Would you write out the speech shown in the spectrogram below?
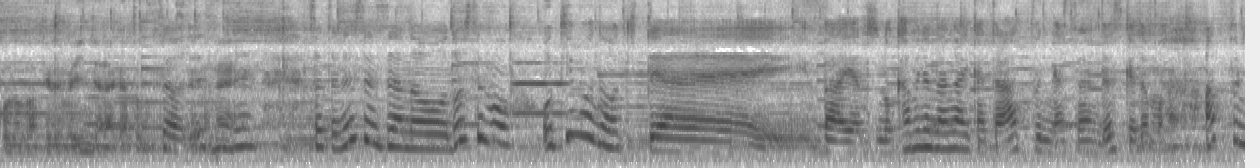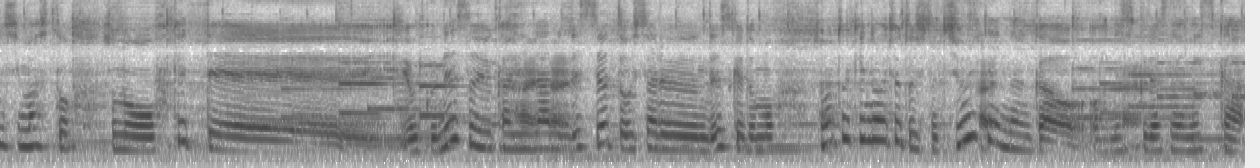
心がければいいんじゃないかと思いますけどね。さてね先生あのどうしてもお着物を着て場合はその髪の長い方アップになさるんですけども、はい。アップにしますとその老けてよくねそういう感じになるんですよとおっしゃるんですけども、その時のちょっとした注意点なんかをお話しくださいますか？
